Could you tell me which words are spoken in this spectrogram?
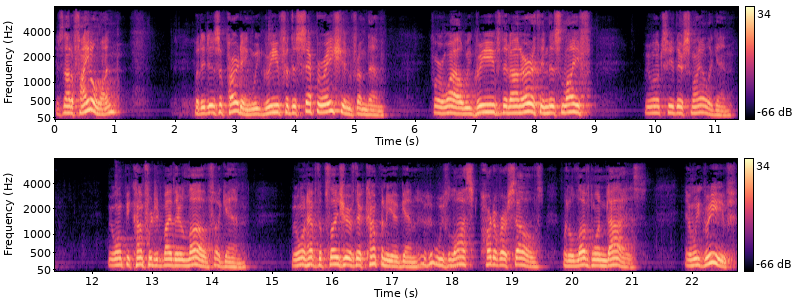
It's not a final one, but it is a parting. We grieve for the separation from them for a while. We grieve that on earth, in this life, we won't see their smile again. We won't be comforted by their love again. We won't have the pleasure of their company again. We've lost part of ourselves when a loved one dies. And we grieve.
